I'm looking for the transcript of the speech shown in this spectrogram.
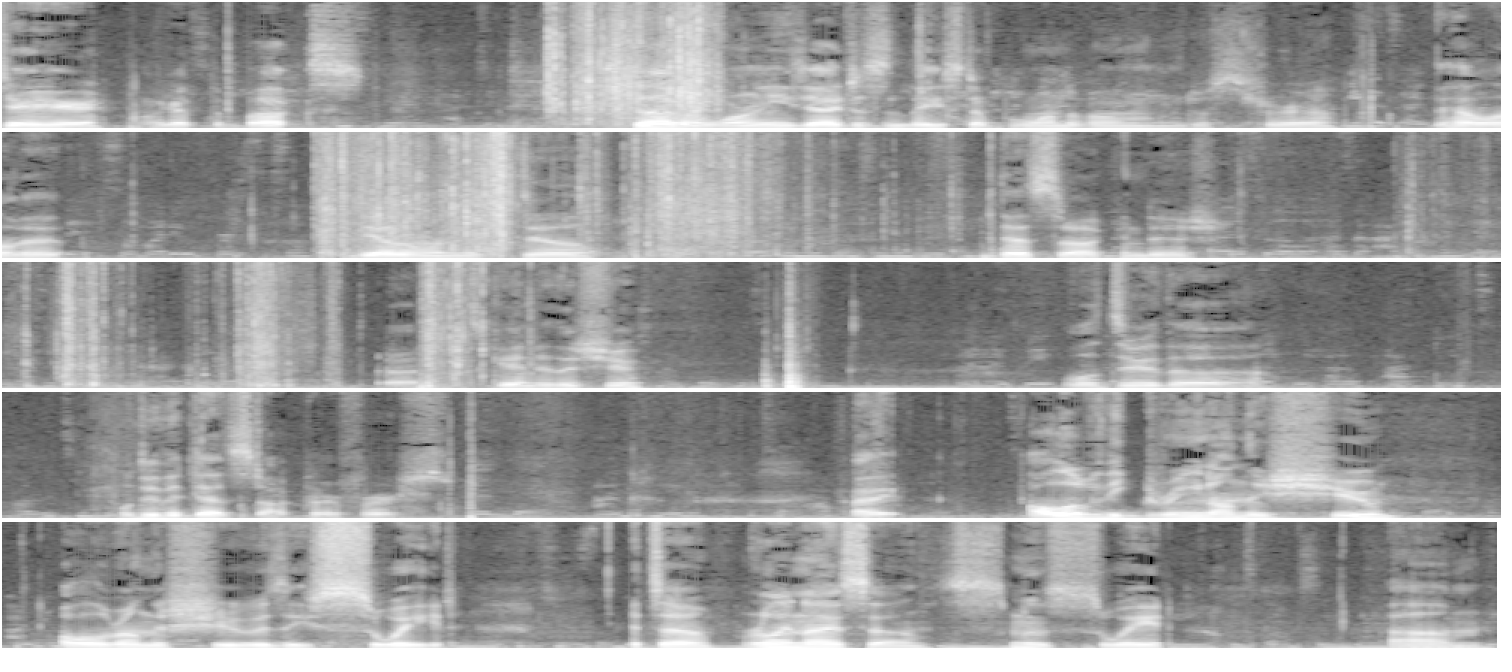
Let's here. I got the Bucks. Still haven't worn these yet. I just laced up one of them just for the hell of it. The other one is still dead stock condition. Alright, let's get into the shoe. We'll do the we'll do the dead stock pair first. Alright. All of the green on this shoe all around the shoe is a suede. It's a really nice, uh, smooth suede. Um,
